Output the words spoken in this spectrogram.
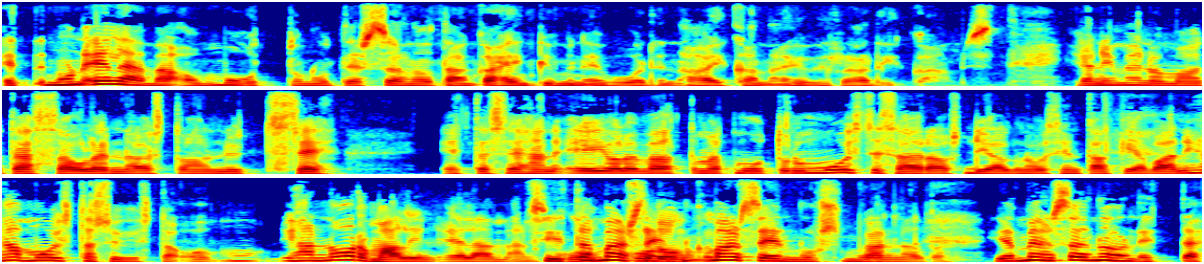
et mun elämä on muuttunut tässä sanotaan 20 vuoden aikana hyvin radikaalisti. Ja nimenomaan tässä olennaista on nyt se, että sehän ei ole välttämättä muuttunut muistisairausdiagnoosin takia, vaan ihan muista syistä, ihan normaalin elämän Siitä masen, masennus kannalta. Ja mä sanon, että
